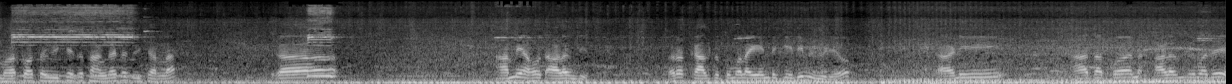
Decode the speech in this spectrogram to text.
महत्त्वाचा विषय तर सांगायचाच विचारला का आम्ही आहोत आळंदीत. बरं काल तर तुम्हाला एंड केली मी व्हिडिओ आणि आज आपण आळंदीमध्ये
